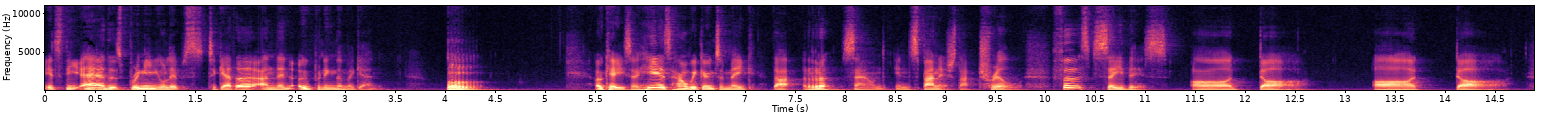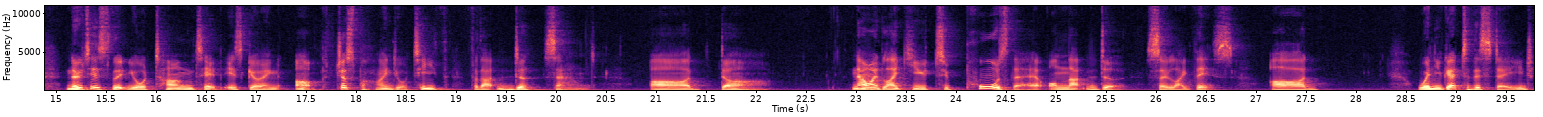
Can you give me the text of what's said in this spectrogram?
It's the air that's bringing your lips together and then opening them again. Brrr. Okay, so here's how we're going to make that r sound in Spanish, that trill. First, say this, ah da, ah da. Notice that your tongue tip is going up just behind your teeth for that d sound. Ah, da. Now I'd like you to pause there on that d, so like this. Ah. When you get to this stage,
